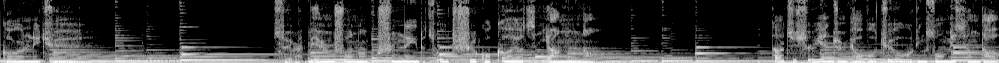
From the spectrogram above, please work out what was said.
个人离去。虽然别人说那不是你的错，只是过客又怎样呢？他只是厌倦漂泊，居无定所，没想到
